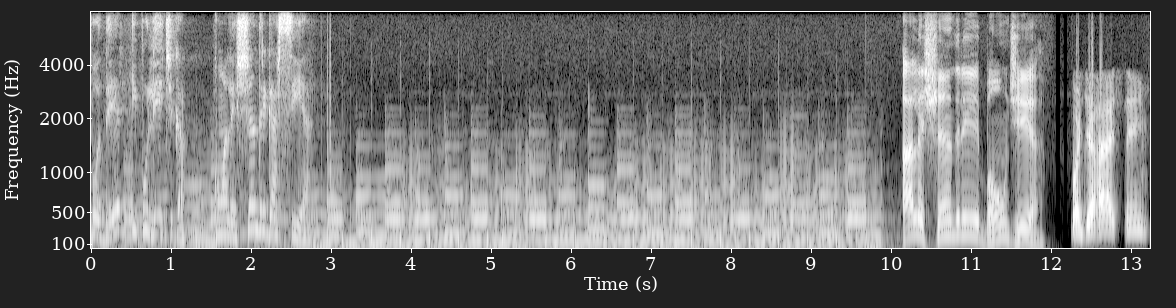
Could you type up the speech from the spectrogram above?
Poder e Política, com Alexandre Garcia. Alexandre, bom dia. Bom dia, Heisen.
